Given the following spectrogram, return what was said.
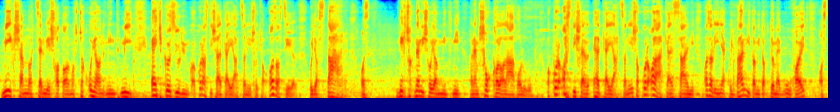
mégsem nagyszerű és hatalmas, csak olyan, mint mi, egy közülünk, akkor azt is el kell játszani. És hogyha az a cél, hogy a sztár az még csak nem is olyan, mint mi, hanem sokkal alávalóbb, akkor azt is el, el kell játszani, és akkor alá kell szállni. Az a lényeg, hogy bármit, amit a tömeg óhajt, azt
